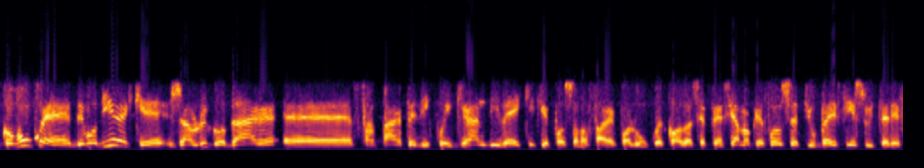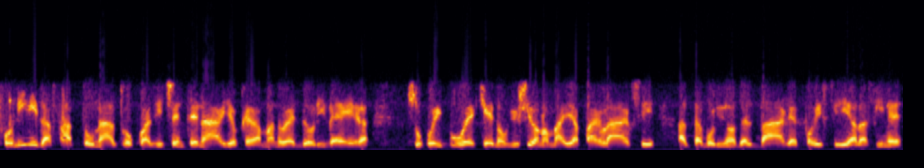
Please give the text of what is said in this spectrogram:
Comunque devo dire che Jean-Luc Godard eh, fa parte di quei grandi vecchi che possono fare qualunque cosa. Se pensiamo che forse il più bel film sui telefonini l'ha fatto un altro quasi centenario che era Manuel de Oliveira, su quei due che non riuscivano mai a parlarsi al tavolino del bar e poi si- alla fine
